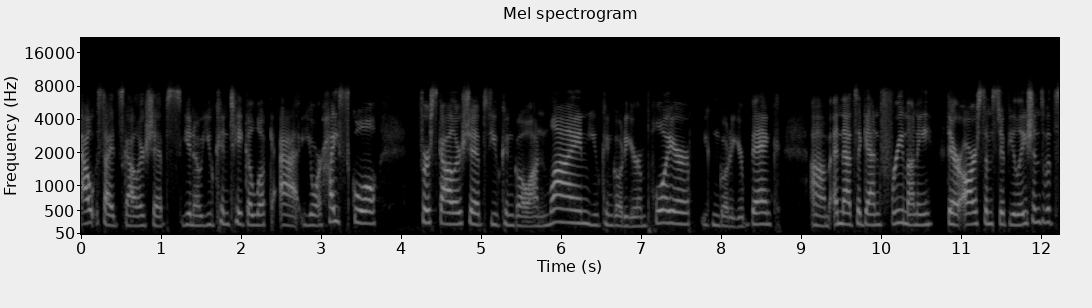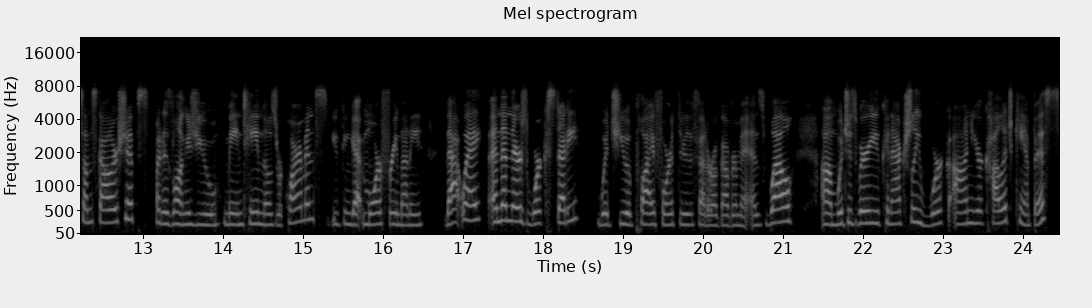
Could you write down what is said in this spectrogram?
outside scholarships. You know, you can take a look at your high school for scholarships. You can go online, you can go to your employer, you can go to your bank. Um, and that's again free money. There are some stipulations with some scholarships, but as long as you maintain those requirements, you can get more free money that way. And then there's work study, which you apply for through the federal government as well, um, which is where you can actually work on your college campus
